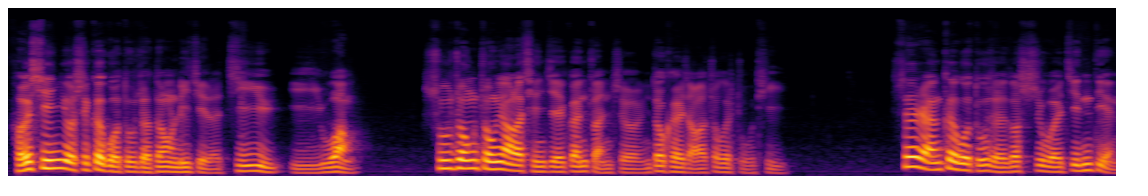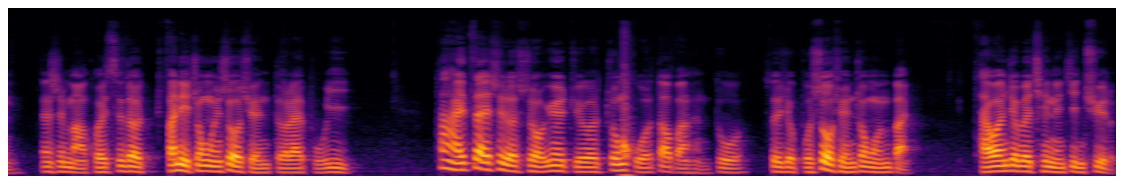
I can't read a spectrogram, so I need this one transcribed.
核心又是各国读者都能理解的机遇与遗忘。书中重要的情节跟转折，你都可以找到这个主题。虽然各国读者都视为经典，但是马奎斯的繁体中文授权得来不易。他还在世的时候，因为觉得中国盗版很多，所以就不授权中文版。台湾就被牵连进去了。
